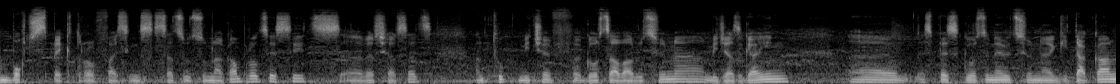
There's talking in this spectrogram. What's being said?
ամբողջ սպեկտրով, այսինքն սկսած ուսումնական process-ից վերջացած ընդཐུպ միջև գործավարությունը, միջազգային այսպես գործունեությունը, գիտական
